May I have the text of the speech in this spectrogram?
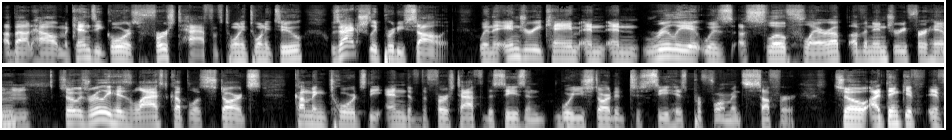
about how Mackenzie Gore's first half of 2022 was actually pretty solid when the injury came and and really it was a slow flare up of an injury for him mm-hmm. So it was really his last couple of starts coming towards the end of the first half of the season where you started to see his performance suffer. So I think if if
